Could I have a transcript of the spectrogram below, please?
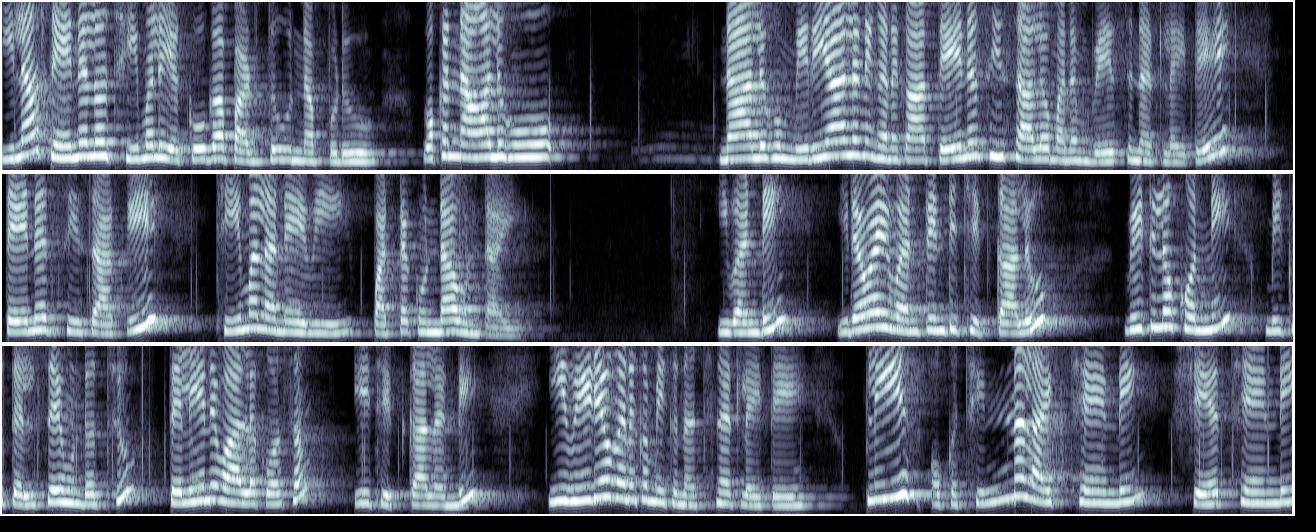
ఇలా తేనెలో చీమలు ఎక్కువగా పడుతూ ఉన్నప్పుడు ఒక నాలుగు నాలుగు మిరియాలని గనక తేనె సీసాలో మనం వేసినట్లయితే తేనె సీసాకి చీమలు అనేవి పట్టకుండా ఉంటాయి. ఇవండి ఇరవై వంటింటి చిట్కాలు. వీటిలో కొన్ని మీకు తెలిసే ఉండొచ్చు. తెలియని వాళ్ళ కోసం ఈ చిట్కాలండి. ఈ వీడియో కనుక మీకు నచ్చినట్లయితే ప్లీజ్ ఒక చిన్న లైక్ చేయండి షేర్ చేయండి.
